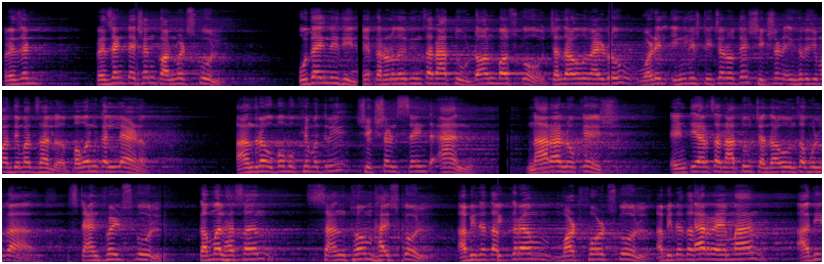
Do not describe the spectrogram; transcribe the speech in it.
present presentation convent school Udhayanidhi म्हणजे करुणानिधींचा नातू डॉन बॉस्को चंद्रबाबू नायडू वडील इंग्लिश टीचर होते शिक्षण इंग्रजी माध्यमात झालं पवन कल्याण आंध्र उपमुख्यमंत्री शिक्षण सेंट ॲन नारा लोकेश एन टी आरचा नातू चंद्रबाबूंचा मुलगा Stanfield school Kamal Haasan Santhome high school अभिनेता विक्रम मॉटफोर्ड स्कूल अभिनेता आर रहमान आधी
